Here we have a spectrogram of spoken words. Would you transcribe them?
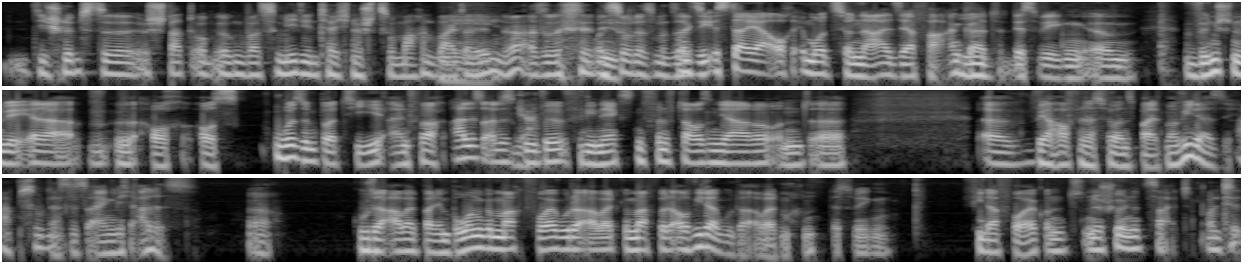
die schlimmste Stadt, um irgendwas medientechnisch zu machen, weiterhin. Nee. Ne? Also ist ja nicht und, so, dass man sagt. Und sie ist da ja auch emotional sehr verankert. Deswegen ähm, wünschen wir ihr da auch aus Ursympathie einfach alles, alles Gute ja. für die nächsten 5000 Jahre und äh, äh, wir hoffen, dass wir uns bald mal wiedersehen. Absolut. Das ist eigentlich alles. Ja. Gute Arbeit bei den Bohnen gemacht, vorher gute Arbeit gemacht, wird auch wieder gute Arbeit machen. Deswegen viel Erfolg und eine schöne Zeit. Und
